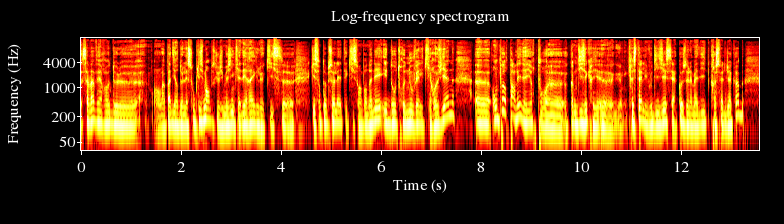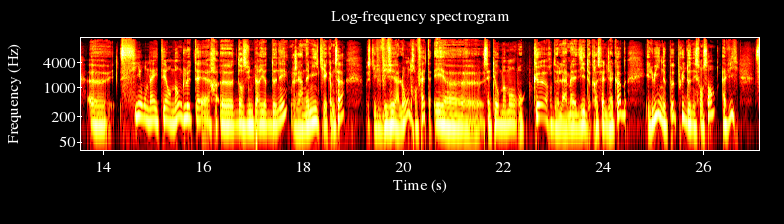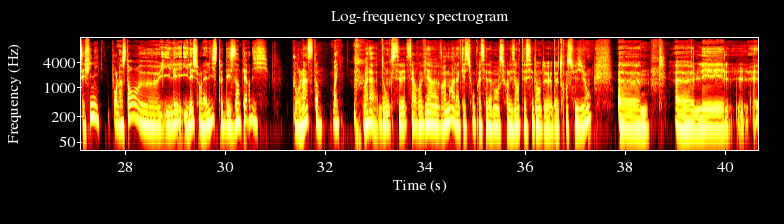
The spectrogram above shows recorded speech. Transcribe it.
ça va vers de on va pas dire de l'assouplissement, parce que j'imagine qu'il y a des règles qui, se, qui sont obsolètes et qui sont abandonnées, et d'autres nouvelles qui reviennent. Euh, on peut reparler d'ailleurs pour, euh, comme disait euh, Christelle, et vous disiez, c'est à cause de la maladie de Creutzfeldt-Jacob. Si on a été en Angleterre dans une période donnée, j'ai un ami qui est comme ça, parce qu'il vivait à Londres en fait, et c'était au moment, au cœur de la maladie de Creutzfeldt-Jacob, et lui, il ne peut plus donner son sang à vie. C'est fini. Pour l'instant, il, est, il est sur la liste des interdits. Pour l'instant. Oui. Voilà, donc ça revient vraiment à la question précédemment sur les antécédents de, de transfusion. Euh, euh, les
